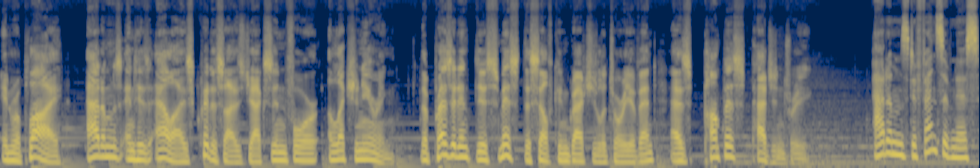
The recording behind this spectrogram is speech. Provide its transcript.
In reply, Adams and his allies criticized Jackson for electioneering. The president dismissed the self congratulatory event as pompous pageantry. Adams' defensiveness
